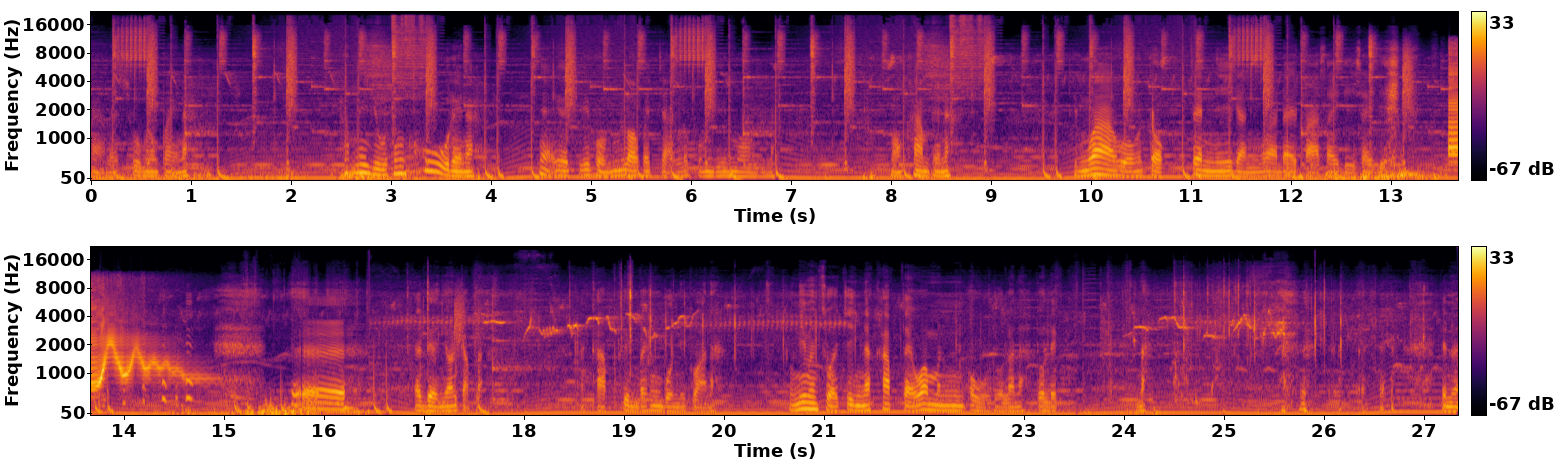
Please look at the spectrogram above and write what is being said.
อ่าแล้วซูมลงไปนะครับนี่อยู่ทั้งคู่เลยนะ เนี่ยเออที่ผมรอไปจากแล้วผมยืนมองอยู่นะมองข้ามไปนะ ถึงว่าโหมันตกเส้นนี้กันว่าได้ปลาไซดีไซดีเออแล้วเดินย้อนกลับละนะครับขึ้นไปข้างบนดีกว่านะ ตรงนี้มันสวยจริงนะครับ แต่ว่ามันโอ้โดนแล้วนะตัวเล็กนะเห็นไหม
